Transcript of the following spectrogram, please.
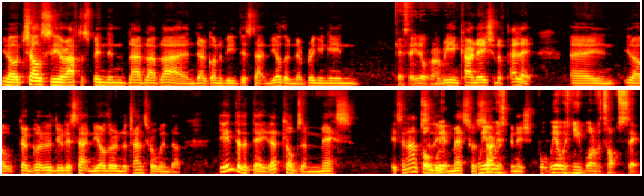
You know, Chelsea are after spending blah blah blah, and they're going to be this, that, and the other, and they're bringing in Caicedo, a reincarnation of Pele, and you know they're going to do this, that, and the other in the transfer window. At the end of the day, that club's a mess. It's an absolute we- mess from we start always- to finish. But we always knew one of the top six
